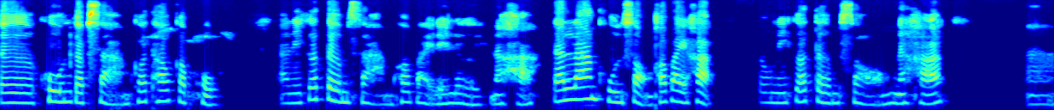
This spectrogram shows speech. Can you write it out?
เติมคูณกับ 3 ก็เท่ากับ 6 อันนี้ก็เติม 3 เข้าไปได้เลยนะคะ ด้านล่างคูณ 2 เข้าไปค่ะ ตรงนี้ก็เติม 2 นะคะอ่า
